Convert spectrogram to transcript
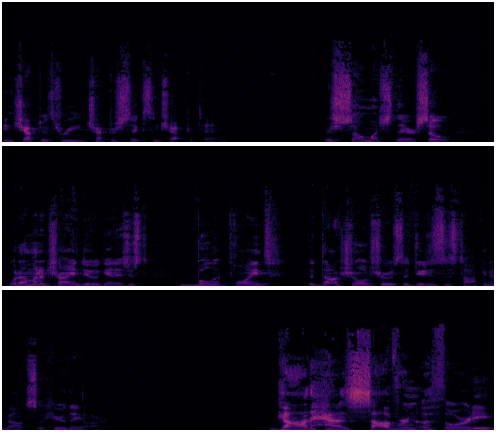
in chapter 3, chapter 6, and chapter 10. There's so much there. So what I'm going to try and do again is just bullet point the doctrinal truths that Jesus is talking about. So here they are God has sovereign authority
